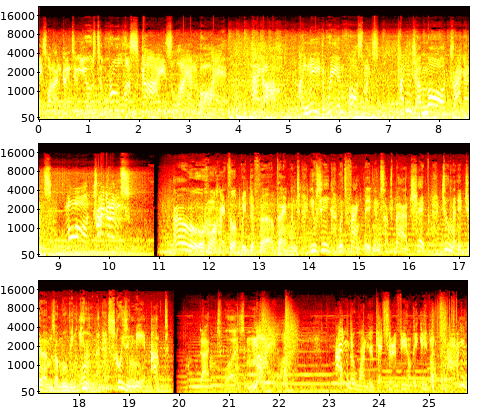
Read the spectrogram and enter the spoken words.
is what I'm going to use to rule the skies, lion boy. Haggar, I need reinforcements. Conjure more dragons. More dragons! Oh, I thought we'd defer payment. You see, with Frank being in such bad shape, too many germs are moving in, squeezing me out. That was my line. I'm the one who gets to reveal the evil plan.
